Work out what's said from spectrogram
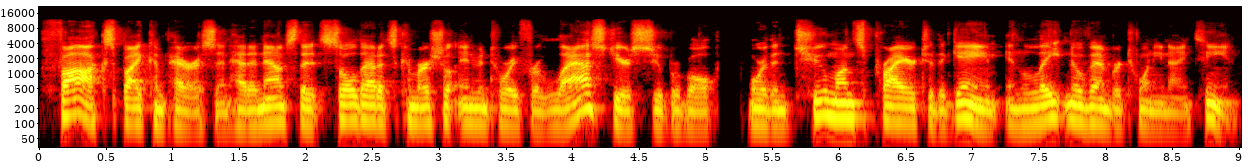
Fox, by comparison, had announced that it sold out its commercial inventory for last year's Super Bowl more than two months prior to the game in late November 2019.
